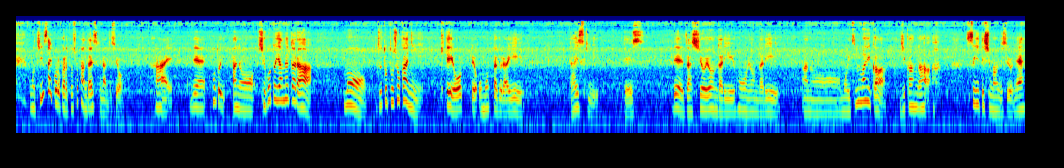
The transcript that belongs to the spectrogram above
もう小さい頃から図書館大好きなんですよ。はい。で本当あの仕事辞めたらもうずっと図書館に来てよって思ったぐらい大好きです。で雑誌を読んだり本を読んだり、あのー、もういつの間にか時間が 過ぎてしまうんですよね。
